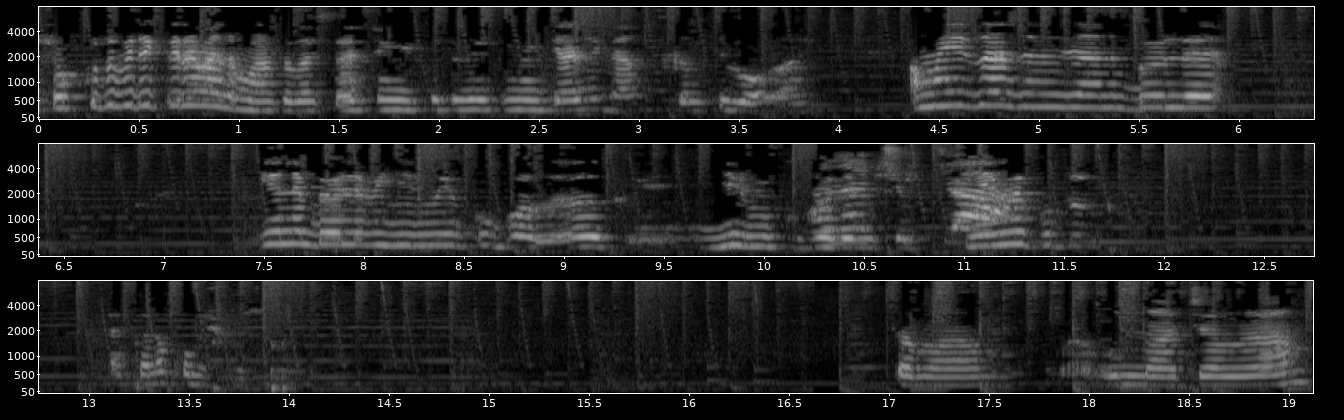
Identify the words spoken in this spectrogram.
Çok kutu biriktiremedim arkadaşlar çünkü kutu biriktirmek gerçekten sıkıntı bir olay. Ama izlerseniz yani böyle Yine böyle bir 20 kupa 20 kupa Ana demişim. çıkacak. 20 kutu sana konuşmuşum. Tamam. Bunu da açalım.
